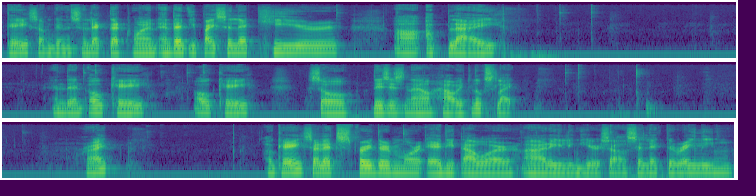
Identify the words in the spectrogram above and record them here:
Okay, so I'm going to select that one. And then if I select here, uh, apply, and then okay, okay. So this is now how it looks like right? Okay, so let's furthermore edit our uh, railing here. So I'll select the railing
